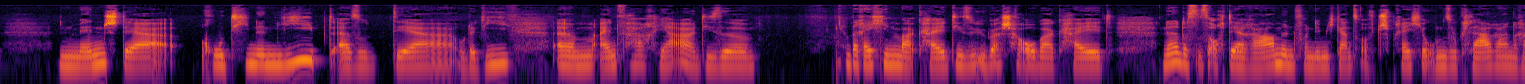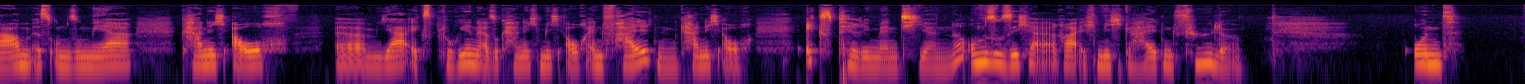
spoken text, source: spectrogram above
ein Mensch, der Routinen liebt, also der oder die ähm, einfach ja diese Berechenbarkeit, diese Überschaubarkeit, ne, das ist auch der Rahmen, von dem ich ganz oft spreche. Umso klarer ein Rahmen ist, umso mehr kann ich auch ähm, ja explorieren, also kann ich mich auch entfalten, kann ich auch experimentieren, ne, umso sicherer ich mich gehalten fühle. Und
